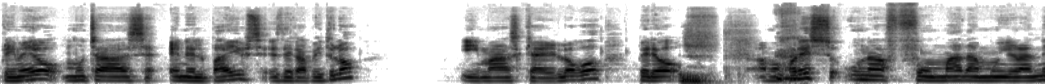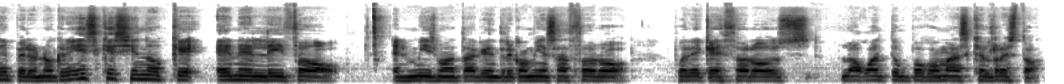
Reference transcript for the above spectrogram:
Primero, muchas en el Pipes este capítulo y más que hay luego, pero a lo mejor es una fumada muy grande, pero ¿no creéis que siendo que Enel le hizo el mismo ataque entre comillas a Zoro, puede que Zoro lo aguante un poco más que el resto?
